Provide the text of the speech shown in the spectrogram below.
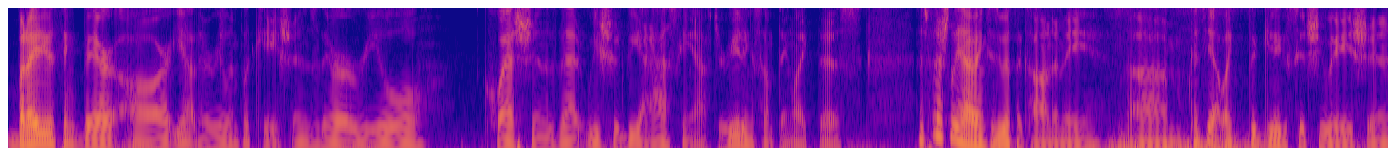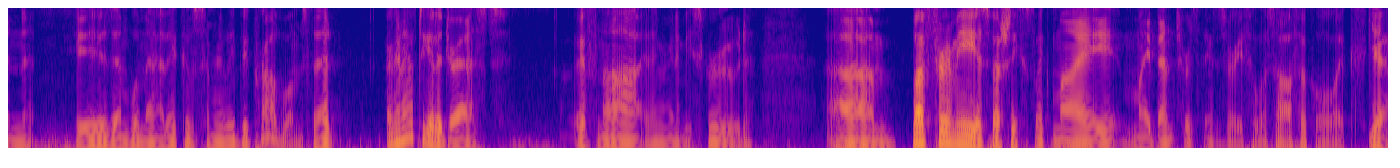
But I do think there are, yeah, there are real implications. There are real questions that we should be asking after reading something like this, especially having to do with economy. Um, because yeah, like the gig situation is emblematic of some really big problems that are gonna have to get addressed if not, I think we're gonna be screwed. Um, but for me, especially because like my my bent towards things is very philosophical. Like Yeah.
